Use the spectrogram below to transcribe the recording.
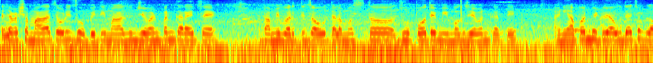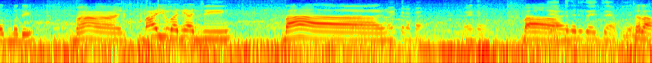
त्याच्यापेक्षा मलाच एवढी झोप येते. मला अजून जेवण पण करायचं आहे आता आम्ही वरती जाऊ त्याला मस्त झोपवते मी मग जेवण करते. आणि आपण भेटूया उद्याच्या ब्लॉगमध्ये बाय बाय युगानी आजी. बाय काय करा बाय बाय. घरी जायचंय आपल्याला. चला.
